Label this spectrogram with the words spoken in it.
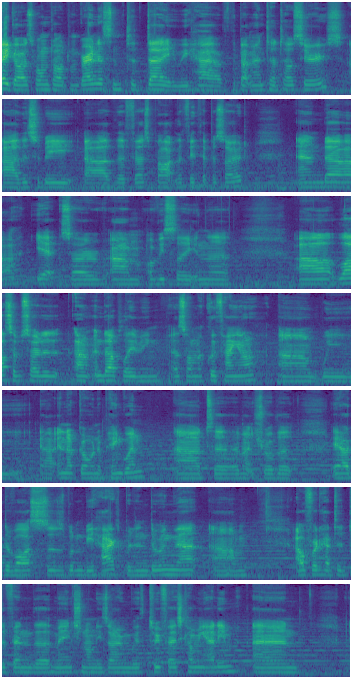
Hey guys, welcome to Ultimate Greatness, and today we have the Batman Telltale series. Uh, this will be uh, the first part of the fifth episode, and uh, yeah, so um, obviously in the uh, last episode it um, ended up leaving us on a cliffhanger. Um, we uh, ended up going to Penguin uh, to make sure that our devices wouldn't be hacked, but in doing that, um, Alfred had to defend the mansion on his own with Two-Face coming at him, and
